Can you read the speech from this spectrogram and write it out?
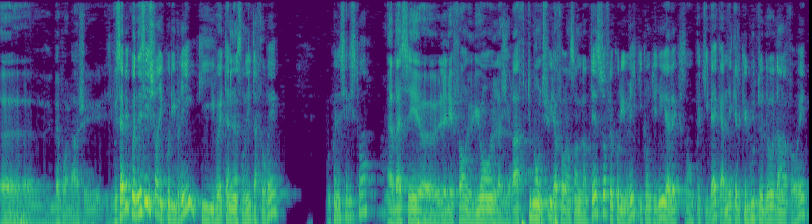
euh, ben voilà, vous savez, connaissez l'histoire du colibri qui veut éteindre l'incendie de la forêt? Vous connaissez l'histoire? Ah ben c'est euh, l'éléphant, le lion, la girafe, tout le monde fuit la forêt ensanglantée, sauf le colibri qui continue avec son petit bec à amener quelques gouttes d'eau dans la forêt.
